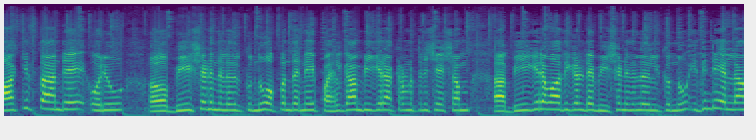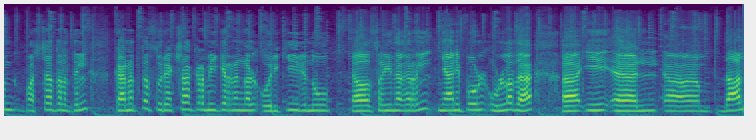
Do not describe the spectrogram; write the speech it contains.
പാകിസ്ഥാന്റെ ഒരു ഭീഷണി നിലനിൽക്കുന്നു. ഒപ്പം തന്നെ പഹൽഗാം ഭീകരാക്രമണത്തിന് ശേഷം ഭീകരവാദികളുടെ ഭീഷണി നിലനിൽക്കുന്നു. ഇതിന്റെ എല്ലാം പശ്ചാത്തലത്തിൽ കനത്ത സുരക്ഷാ ക്രമീകരണങ്ങൾ ഒരുക്കിയിരുന്നു ശ്രീനഗറിൽ ഞാനിപ്പോൾ ഉള്ളത്. ഈ ദാൽ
